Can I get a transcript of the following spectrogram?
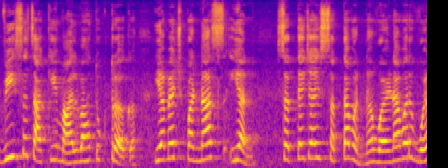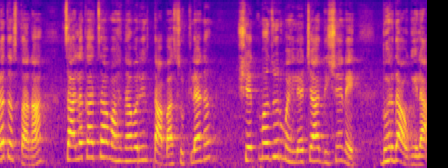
वीस चाकी मालवाहतूक ट्रक यम एच पन्नास यन सत्तेचाळीस सत्तावन्न वळणावर वळत असताना चालकाचा वाहनावरील ताबा सुटल्यानं शेतमजूर महिलेच्या दिशेने भरधाव गेला.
